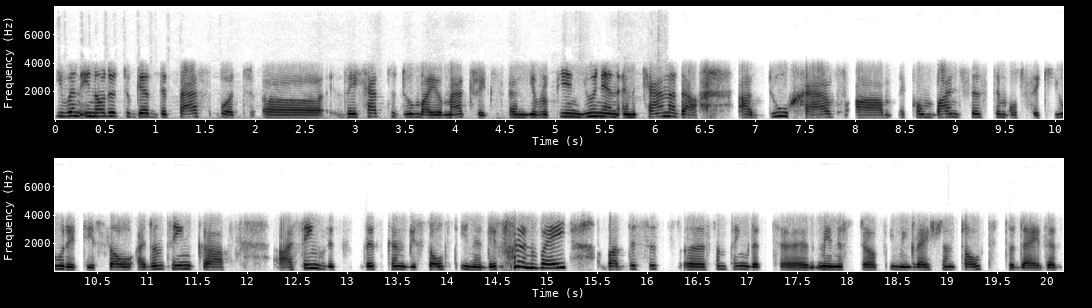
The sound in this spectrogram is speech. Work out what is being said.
even in order to get the passport, uh, they had to do biometrics, and European Union and Canada uh, do have um, a combined system of security. So I don't think uh, I think that this can be solved in a different way, but this is uh, something that uh, Minister of Immigration told today that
